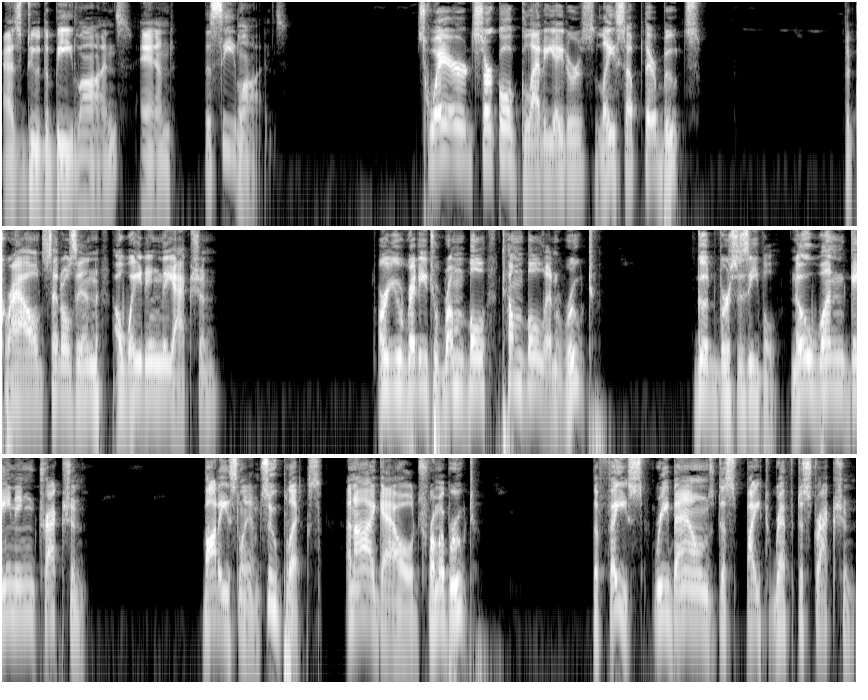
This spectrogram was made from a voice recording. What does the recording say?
as do the B lines and the C lines. Squared circle gladiators lace up their boots. The crowd settles in, awaiting the action. Are you ready to rumble, tumble, and root? Good versus evil, no one gaining traction. Body slam, suplex, an eye gouge from a brute. The face rebounds despite ref distraction.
